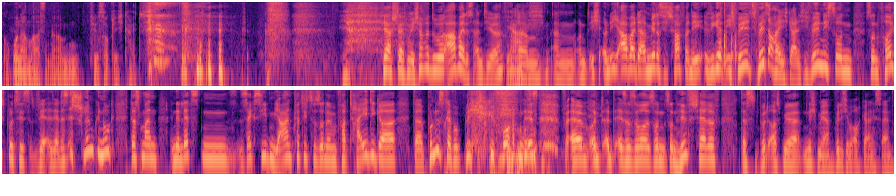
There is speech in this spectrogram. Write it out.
Corona-Maßnahmen, Fürsorglichkeit. Ja. Ja, Steffen, ich hoffe, du arbeitest an dir. Ja. Ähm, an, und, ich, und ich arbeite an mir, dass ich es schaffe. Nee, wie gesagt, ich will es auch eigentlich gar nicht. Ich will nicht so ein, so ein Volkspolizist. Das ist schlimm genug, dass man in den letzten sechs, sieben Jahren plötzlich zu so einem Verteidiger der Bundesrepublik geworden ist. ähm, und, und also so, so, ein, so ein Hilfs-Sheriff, das wird aus mir nicht mehr. Will ich aber auch gar nicht sein.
